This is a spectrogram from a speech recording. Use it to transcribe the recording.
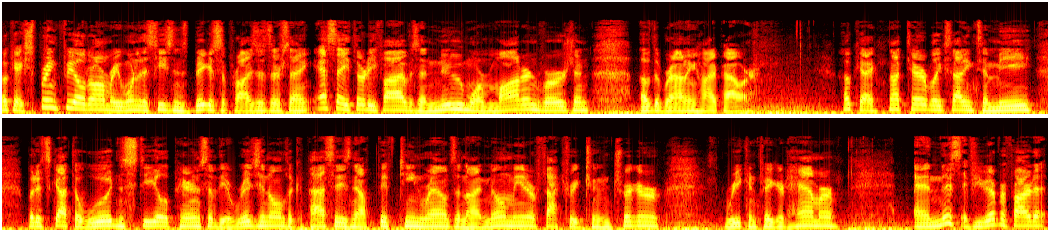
Okay, Springfield Armory, one of the season's biggest surprises. They're saying SA35 is a new, more modern version of the Browning High Power. Okay, not terribly exciting to me, but it's got the wood and steel appearance of the original. The capacity is now 15 rounds of 9mm, factory tuned trigger, reconfigured hammer. And this, if you've ever fired a,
